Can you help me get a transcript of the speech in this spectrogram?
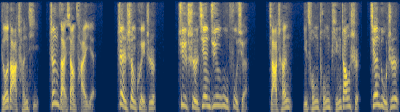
得大臣体，真宰相才也。朕甚愧之。据敕监军勿复选。贾臣已从同平章事，监督之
